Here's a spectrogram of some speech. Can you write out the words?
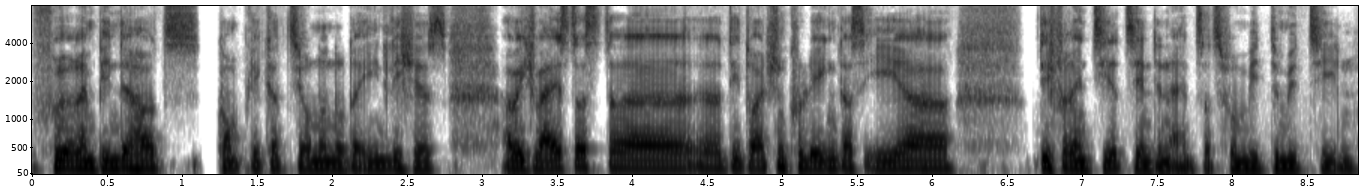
früheren Bindehautkomplikationen oder ähnliches. Aber ich weiß, dass da äh, die deutschen Kollegen das eher differenziert sehen, den Einsatz von Mitomycin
